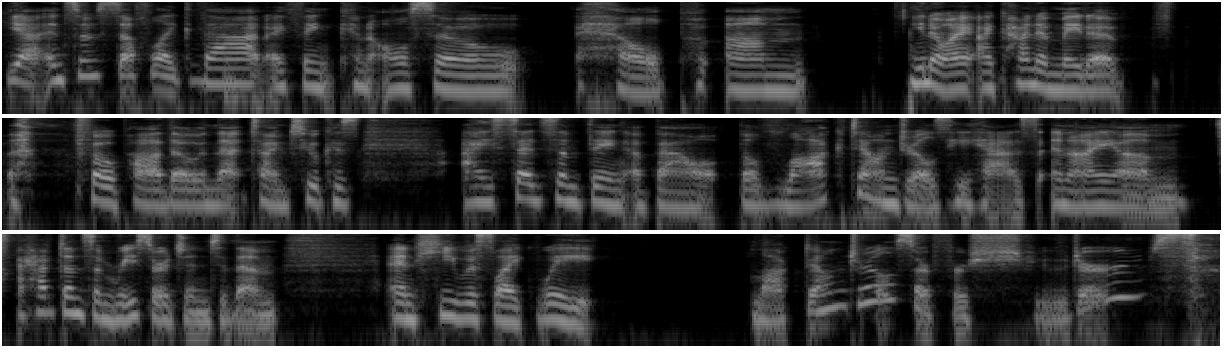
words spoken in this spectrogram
yeah and so stuff like that i think can also help. Um, you know, I, I kind of made a faux pas though in that time too, because I said something about the lockdown drills he has, and I um I have done some research into them, and he was like, "Wait, lockdown drills are for shooters.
